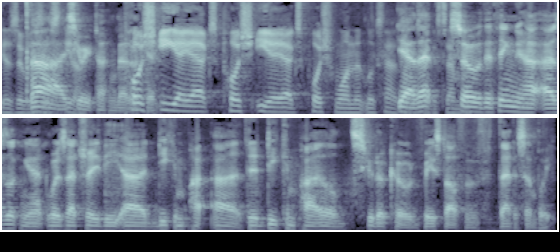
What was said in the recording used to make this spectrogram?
because it was Ah, just, I see know, what you're talking about, Push okay. EAX, push EAX, push one that looks, that yeah, looks like that. So the thing I was looking at was actually the uh, decompi- uh, the decompiled pseudocode based off of that assembly.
